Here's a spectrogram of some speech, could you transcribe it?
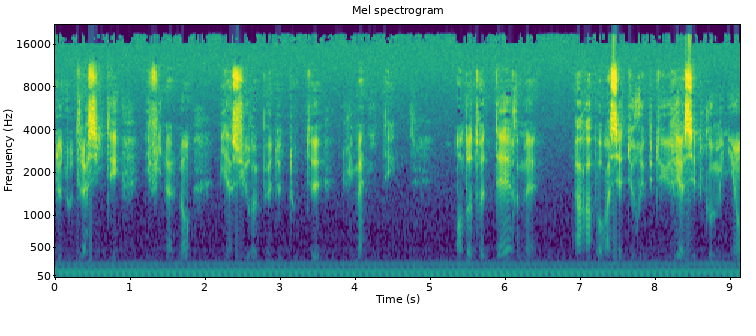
de toute la cité, et finalement, bien sûr, un peu de toute l'humanité. En d'autres termes, par rapport à cette rupture et à cette communion,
